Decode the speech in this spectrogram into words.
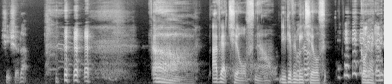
she showed up. Oh, I've got chills now. You're giving me Well, and- chills. Go and, ahead. and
